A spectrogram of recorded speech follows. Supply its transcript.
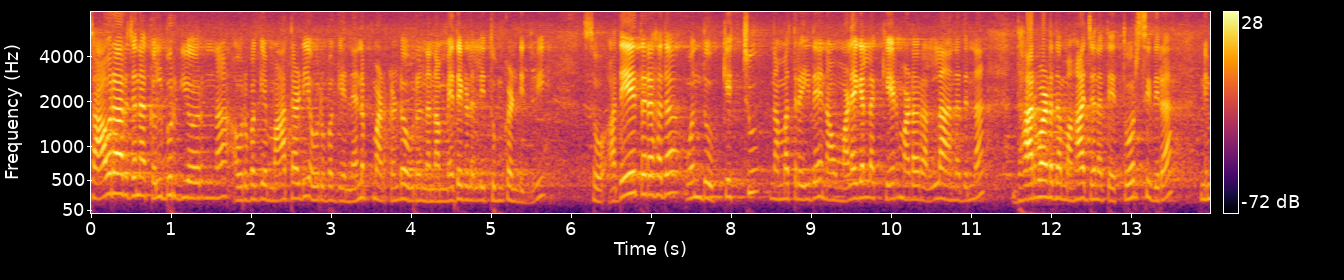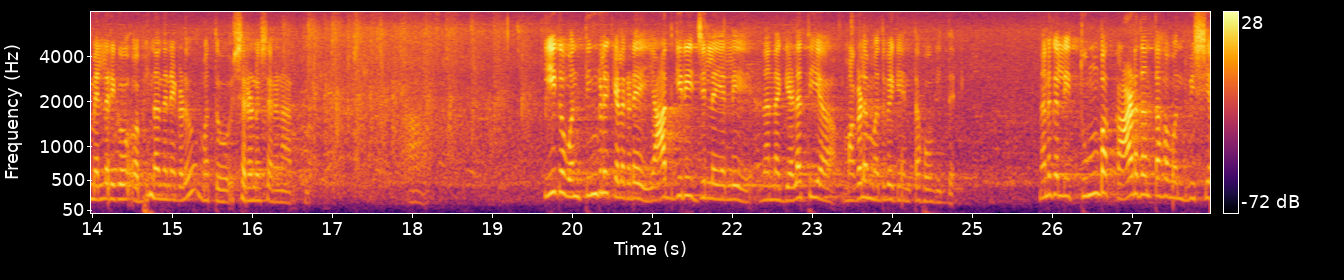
ಸಾವಿರಾರು ಜನ ಕಲಬುರ್ಗಿಯವ್ರನ್ನ ಅವ್ರ ಬಗ್ಗೆ ಮಾತಾಡಿ, ಅವ್ರ ಬಗ್ಗೆ ನೆನಪು ಮಾಡ್ಕೊಂಡು ಅವರನ್ನು ನಮ್ಮ ಮೆದೆಗಳಲ್ಲಿ ತುಂಬ್ಕೊಂಡಿದ್ವಿ. ಸೊ ಅದೇ ತರಹದ ಒಂದು ಕೆಚ್ಚು ನಮ್ಮ ಹತ್ರ ಇದೆ. ನಾವು ಮಳೆಗೆಲ್ಲ ಕೇರ್ ಮಾಡೋರಲ್ಲ ಅನ್ನೋದನ್ನು ಧಾರವಾಡದ ಮಹಾಜನತೆ ತೋರಿಸಿದಿರ. ನಿಮ್ಮೆಲ್ಲರಿಗೂ ಅಭಿನಂದನೆಗಳು ಮತ್ತು ಶರಣು ಶರಣಾರ್ಥಿ. ಈಗ ಒಂದು ತಿಂಗಳ ಕೆಳಗಡೆ ಯಾದಗಿರಿ ಜಿಲ್ಲೆಯಲ್ಲಿ ನನ್ನ ಗೆಳತಿಯ ಮಗಳ ಮದುವೆಗೆ ಅಂತ ಹೋಗಿದ್ದೆ. ನನಗಲ್ಲಿ ತುಂಬ ಕಾಡದಂತಹ ಒಂದು ವಿಷಯ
